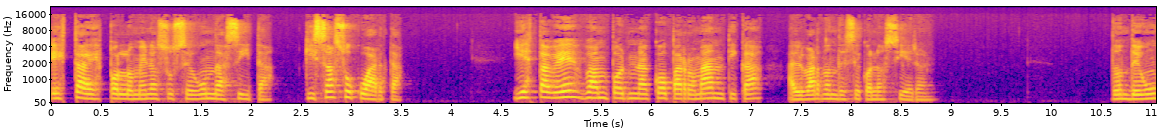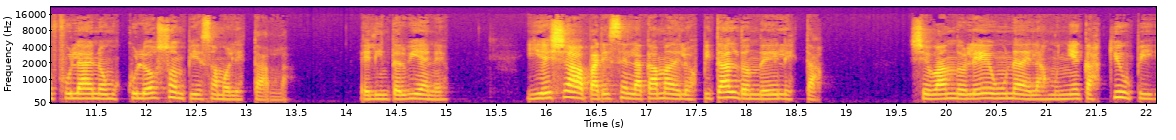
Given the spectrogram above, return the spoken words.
Esta es por lo menos su segunda cita, quizás su cuarta. Y esta vez van por una copa romántica al bar donde se conocieron, donde un fulano musculoso empieza a molestarla. Él interviene, y ella aparece en la cama del hospital donde él está, llevándole una de las muñecas Cupid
